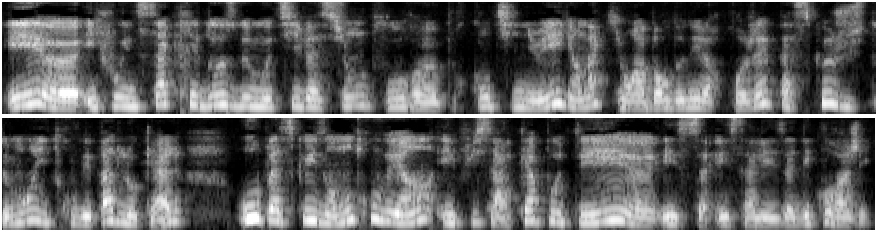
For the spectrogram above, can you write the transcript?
Et euh, il faut une sacrée dose de motivation pour, euh, pour continuer. Il y en a qui ont abandonné leur projet parce que justement ils trouvaient pas de local ou parce qu'ils en ont trouvé un et puis ça a capoté euh, et, ça, et ça les a découragés.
